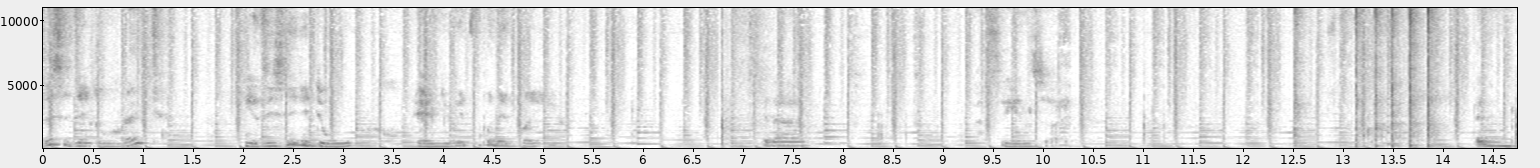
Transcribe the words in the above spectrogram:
This is the door, right? Yeah, this is the door. And you can put it right here. Ta-da! That's the inside. And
